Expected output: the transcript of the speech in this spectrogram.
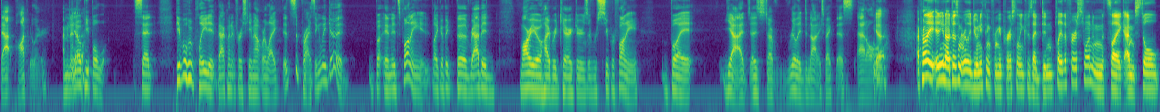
that popular. I mean, I know people said people who played it back when it first came out were like it's surprisingly good, but and it's funny. Like I think the Rabbid Mario hybrid characters were super funny, but yeah, I, I just I really did not expect this at all. Yeah. I probably, you know, it doesn't really do anything for me personally because I didn't play the first one. And it's like I'm still,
